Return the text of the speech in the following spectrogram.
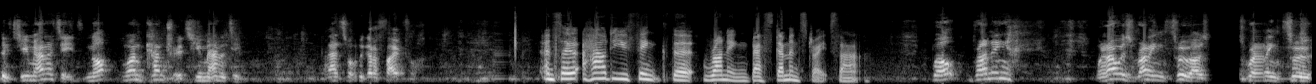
it's humanity. It's not one country, it's humanity. That's what we've got to fight for. And so, how do you think that running best demonstrates that? Well, running, when I was running through, I was running through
